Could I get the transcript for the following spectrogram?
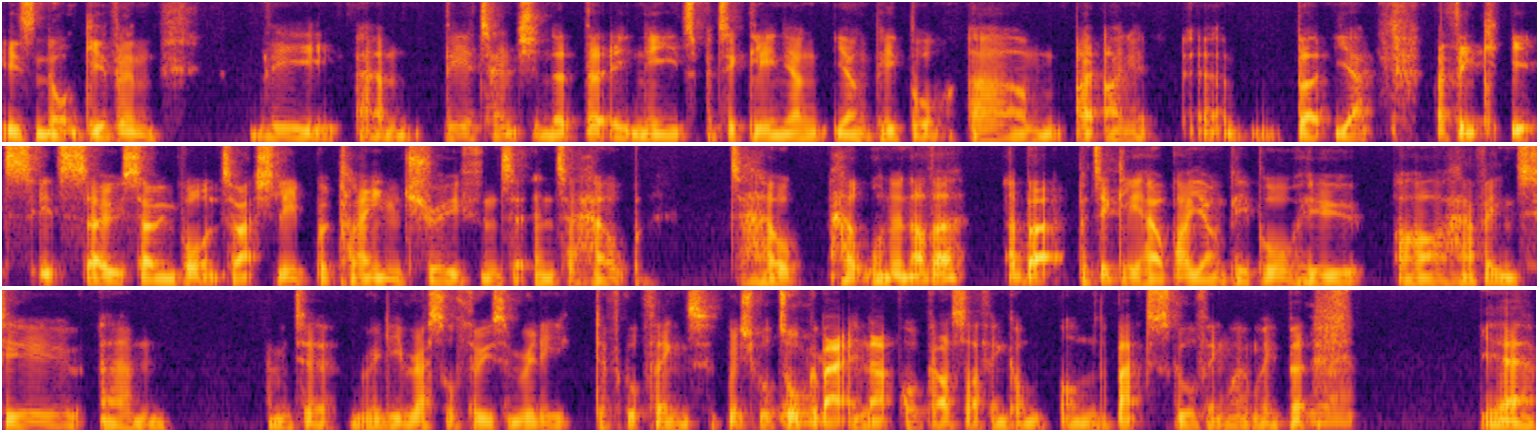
is not given the um, the attention that, that it needs, particularly in young young people. Um, I, I uh, but yeah, I think it's it's so so important to actually proclaim truth and to and to help to help help one another, uh, but particularly help our young people who are having to um, having to really wrestle through some really difficult things, which we'll talk yeah. about in that podcast, I think, on on the back to school thing, won't we? But yeah, yeah.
